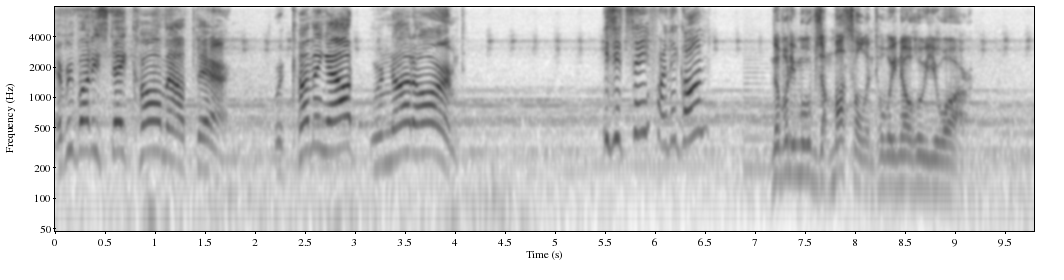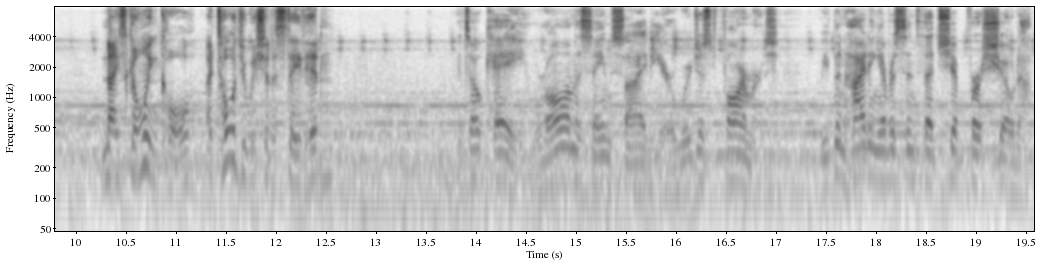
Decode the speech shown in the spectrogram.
Everybody stay calm out there. We're coming out, we're not armed. Is it safe? Are they gone? Nobody moves a muscle until we know who you are. Nice going, Cole. I told you we should have stayed hidden. It's okay. We're all on the same side here. We're just farmers. We've been hiding ever since that ship first showed up.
